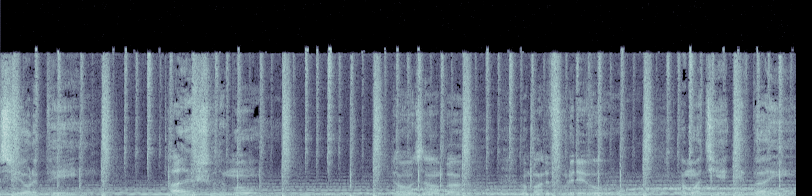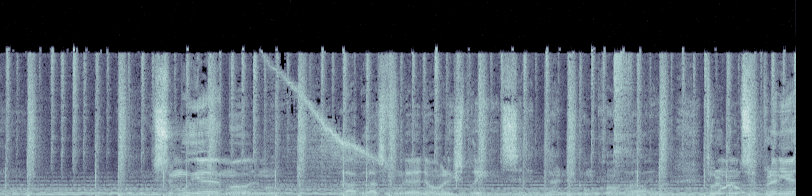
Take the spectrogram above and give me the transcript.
Sur le pays, très chaudement, dans un bain, un bain de foule dévot, à moitié ébahi. On se mouillait mollement, la glace fondait dans l'esprit, c'était à n'y comprendre rien. Tout le monde se plaignait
